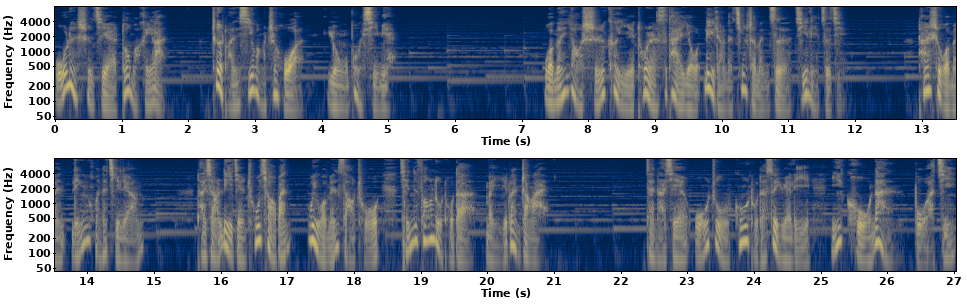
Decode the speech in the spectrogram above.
无论世界多么黑暗，这团希望之火。”永不熄灭。我们要时刻以托尔斯泰有力量的精神文字激励自己，它是我们灵魂的脊梁，它像利剑出鞘般为我们扫除前方路途的每一段障碍，在那些无助孤独的岁月里，以苦难搏击。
